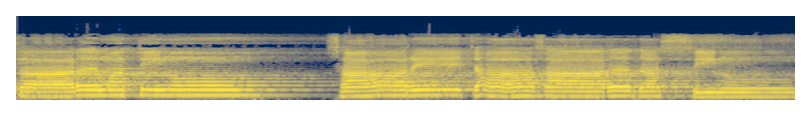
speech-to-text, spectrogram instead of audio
සාරමතිනෝ සාරේචාසාර දස්සිනෝ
